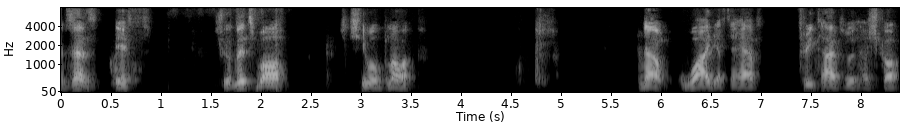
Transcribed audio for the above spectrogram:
It says, if she more, she will blow up. Now, why do you have to have three times with Hashka?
